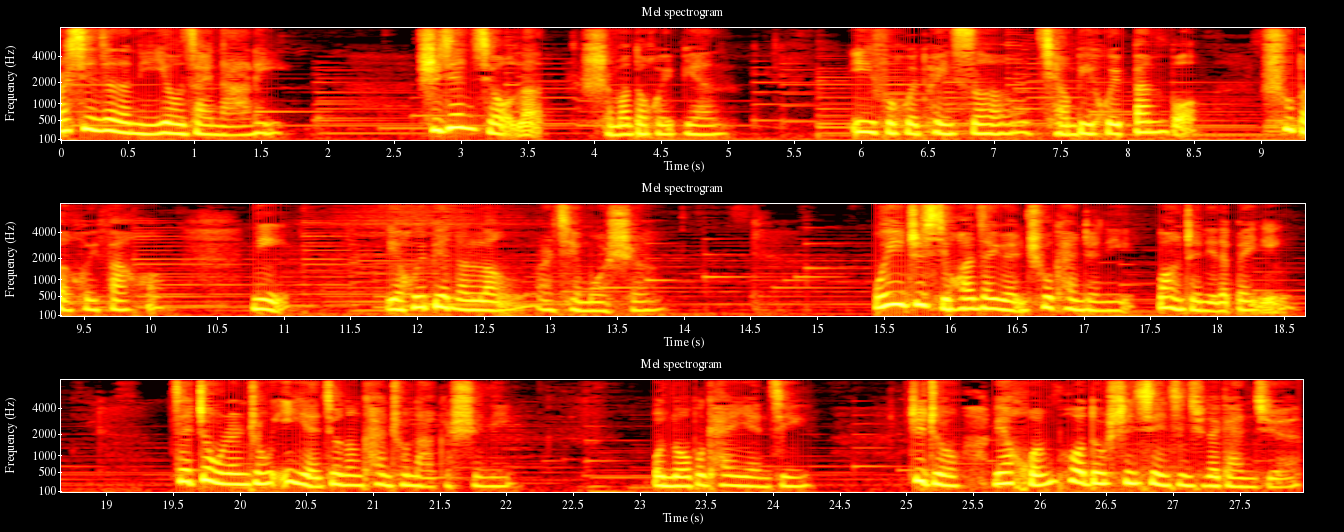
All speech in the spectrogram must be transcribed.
而现在的你又在哪里？时间久了，什么都会变，衣服会褪色，墙壁会斑驳，书本会发黄，你也会变得冷而且陌生。我一直喜欢在远处看着你，望着你的背影，在众人中一眼就能看出哪个是你。我挪不开眼睛，这种连魂魄都深陷进去的感觉。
